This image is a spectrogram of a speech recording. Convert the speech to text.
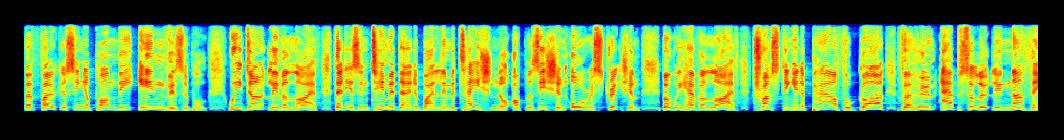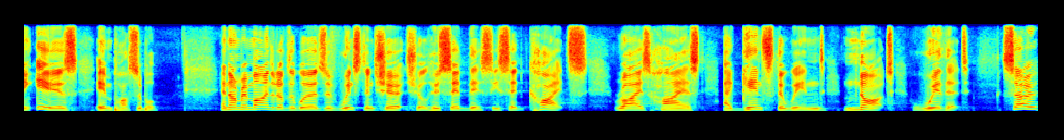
but focusing upon the invisible. We don't live a life that is intimidated by limitation or opposition or restriction, but we have a life trusting in a powerful God for whom absolutely nothing is impossible. And I'm reminded of the words of Winston Churchill, who said this. He said, Kites rise highest against the wind, not with it. So,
